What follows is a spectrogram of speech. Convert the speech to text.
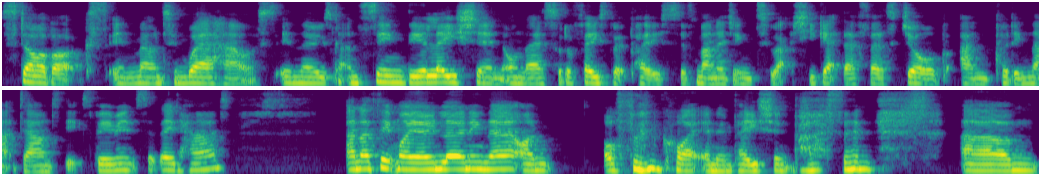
Starbucks in Mountain Warehouse in those and seeing the elation on their sort of Facebook posts of managing to actually get their first job and putting that down to the experience that they'd had. And I think my own learning there, I'm often quite an impatient person. Um,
